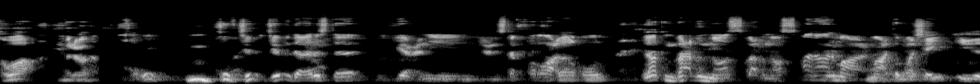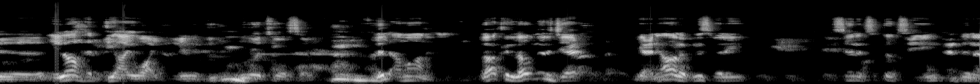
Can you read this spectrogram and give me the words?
سواها ملعون. شوف جيم- جيمي ديريستا يعني يعني استغفر الله على القول. لكن بعض الناس بعض الناس أنا أنا ما ما أعتبره شيء إيه، إله ال DIY اللي هو do it yourself للأمانة. لكن لو نرجع يعني أنا بالنسبة لي سنة 96 عندنا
